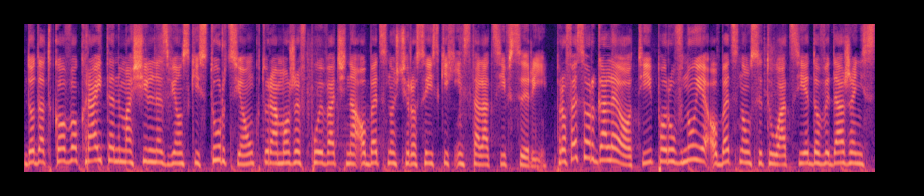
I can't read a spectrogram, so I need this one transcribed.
Dodatkowo kraj ten ma silne związki z Turcją, która może wpływać na obecność rosyjskich instalacji w Syrii. Profesor Galeotti porównuje obecną sytuację do wydarzeń z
